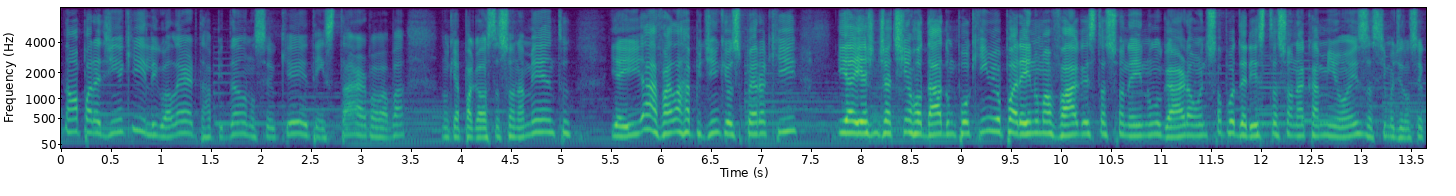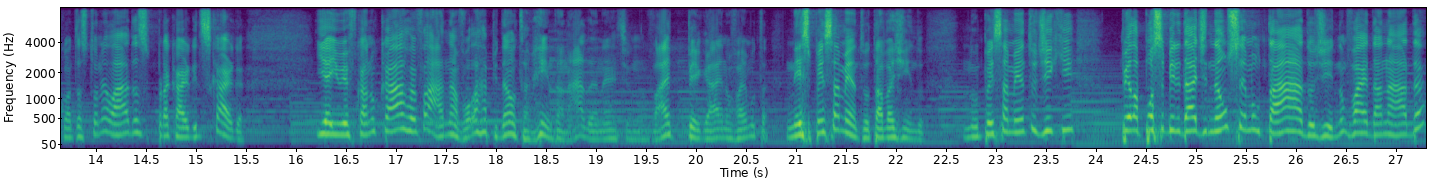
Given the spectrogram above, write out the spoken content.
Dá uma paradinha aqui, liga o alerta, rapidão, não sei o que, tem star, babá, não quer pagar o estacionamento. E aí, ah, vai lá rapidinho que eu espero aqui. E aí a gente já tinha rodado um pouquinho e eu parei numa vaga, estacionei num lugar onde só poderia estacionar caminhões acima de não sei quantas toneladas para carga e descarga. E aí eu ia ficar no carro, eu falava, ah, não, vou lá rapidão também, não dá nada, né? Tipo, não vai pegar e não vai multar. Nesse pensamento eu estava agindo. No pensamento de que, pela possibilidade de não ser multado, de não vai dar nada,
